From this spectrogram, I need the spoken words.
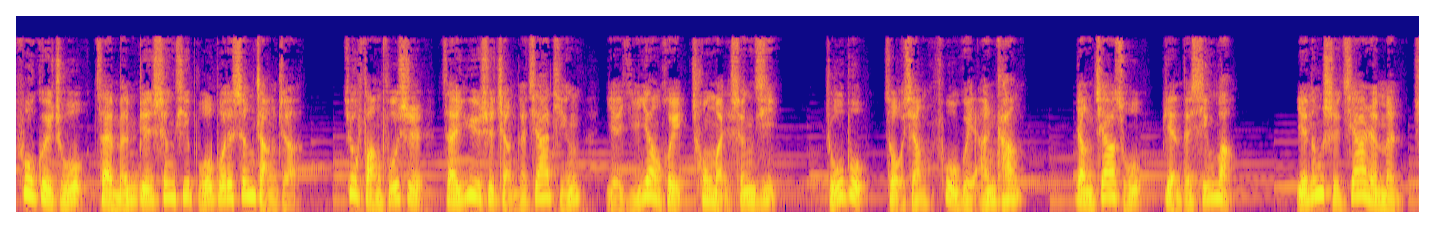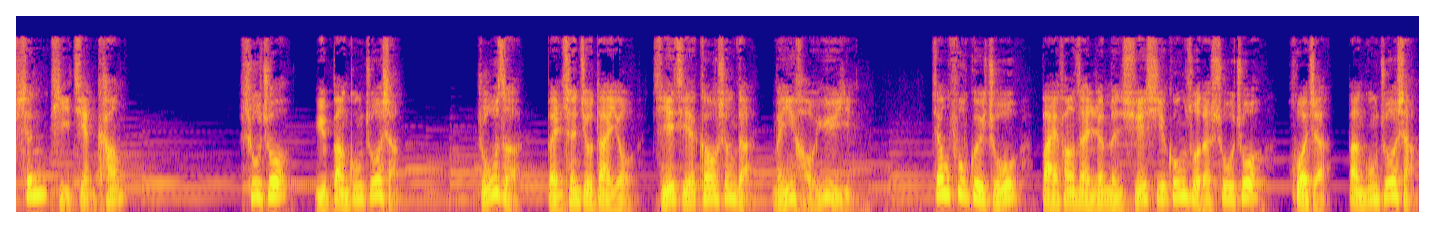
富贵竹在门边生机勃勃的生长着，就仿佛是在预示整个家庭也一样会充满生机，逐步走向富贵安康，让家族变得兴旺，也能使家人们身体健康。书桌与办公桌上，竹子本身就带有节节高升的美好寓意，将富贵竹摆放在人们学习工作的书桌。或者办公桌上，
